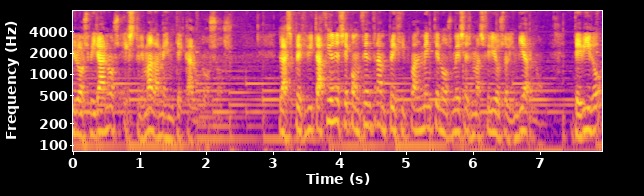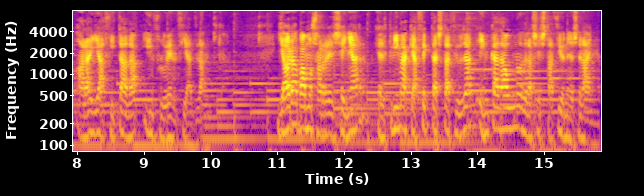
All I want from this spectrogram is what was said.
y los veranos extremadamente calurosos. Las precipitaciones se concentran principalmente en los meses más fríos del invierno, debido a la ya citada influencia atlántica. Y ahora vamos a reseñar el clima que afecta a esta ciudad en cada una de las estaciones del año,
